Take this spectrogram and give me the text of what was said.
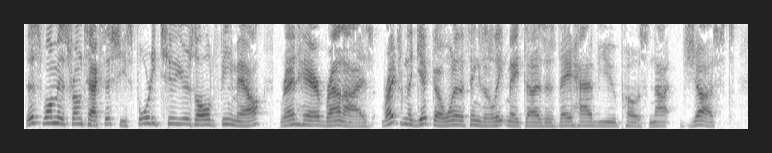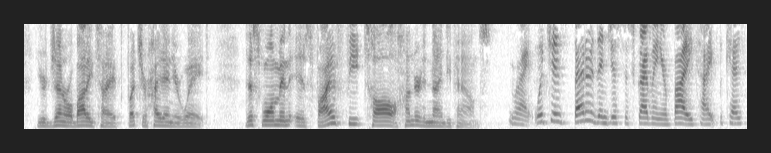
This woman is from Texas. She's 42 years old, female, red hair, brown eyes. Right from the get go, one of the things that Elite Mate does is they have you post not just your general body type, but your height and your weight. This woman is five feet tall, 190 pounds. Right, which is better than just describing your body type because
